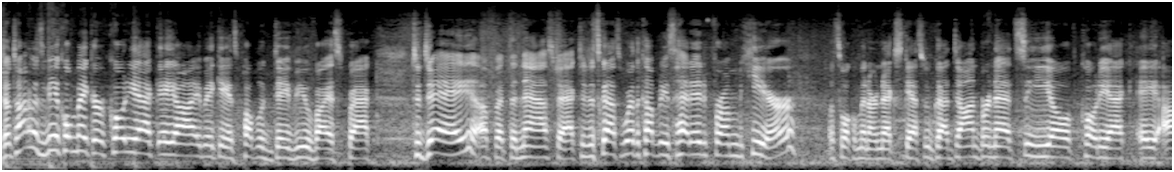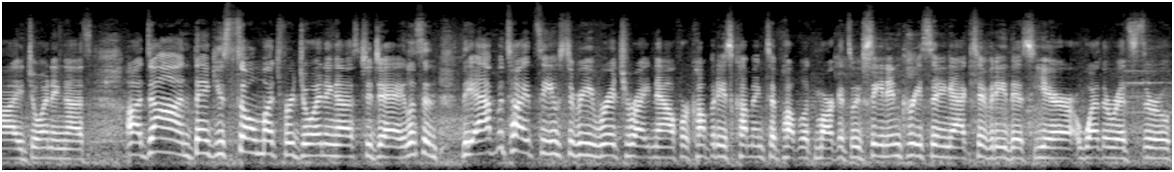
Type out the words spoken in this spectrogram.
Autonomous vehicle maker Kodiak AI making its public debut via SPAC today up at the NASDAQ to discuss where the company is headed from here. Let's welcome in our next guest. We've got Don Burnette, CEO of Kodiak AI, joining us. Uh, Don, thank you so much for joining us today. Listen, the appetite seems to be rich right now for companies coming to public markets. We've seen increasing activity this year, whether it's through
